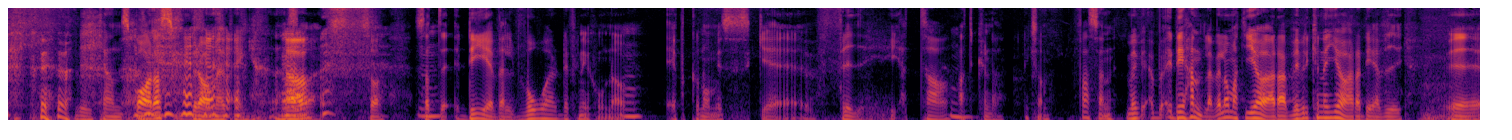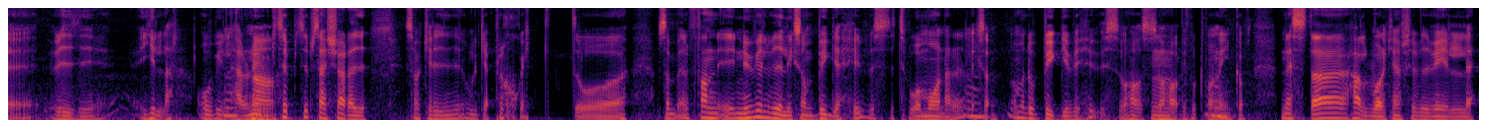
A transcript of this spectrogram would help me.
vi kan spara bra med pengar. Ja. Så, så, så Mm. att det är väl vår definition av Mm. ekonomisk eh, frihet. Ja. Mm. Att kunna liksom, fasen, men vi, det handlar väl om att göra, vi vill kunna göra det vi, eh, vi gillar och vill Mm. här och nu. Ja. Typ, typ så här, köra i saker i olika projekt och så, men fan, nu vill vi liksom bygga hus i två månader. Mm. Liksom. Ja, men då bygger vi hus och har, så Mm. har vi fortfarande Mm. inkomst. Nästa halvår kanske vi vill,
